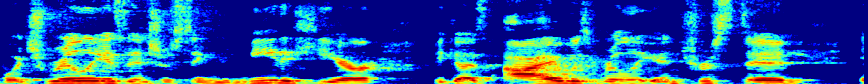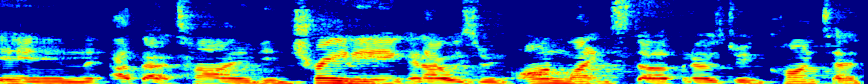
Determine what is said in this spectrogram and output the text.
which really is interesting to me to hear because I was really interested in at that time in training and I was doing online stuff and I was doing content,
